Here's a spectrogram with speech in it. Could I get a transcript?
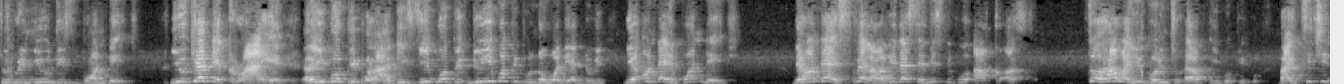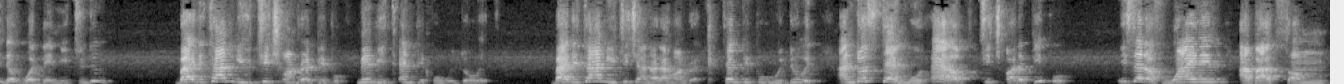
to renew this bondage. You can be crying. Uh, Igbo people are this. Igbo pe- do Igbo people know what they are doing? They are under a bondage. They're under a spell. Our leaders say these people are cursed. So how are you going to help Igbo people? By teaching them what they need to do. By the time you teach 100 people, maybe 10 people will do it. By the time you teach another 100, 10 people will do it. And those 10 will help teach other people. Instead of whining about some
